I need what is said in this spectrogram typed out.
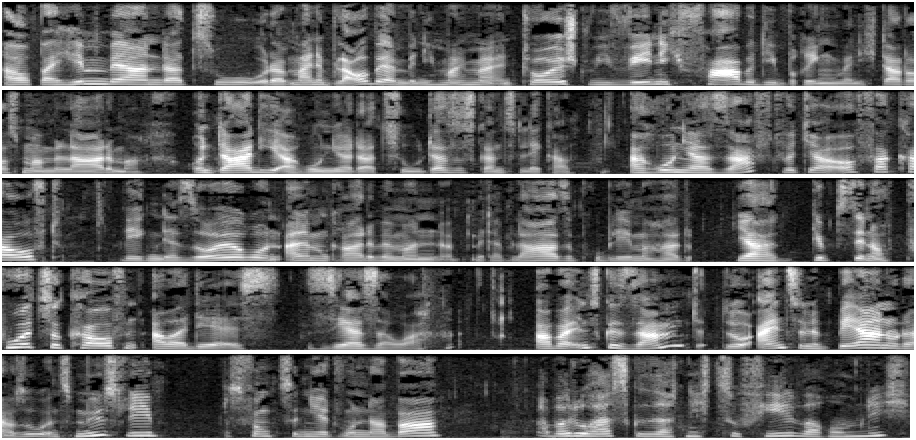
auch bei Himbeeren dazu oder meine Blaubeeren bin ich manchmal enttäuscht, wie wenig Farbe die bringen, wenn ich daraus Marmelade mache. Und da die Aronia dazu, das ist ganz lecker. Aronia Saft wird ja auch verkauft wegen der Säure und allem, gerade wenn man mit der Blase Probleme hat. Ja, gibt es den auch pur zu kaufen, aber der ist sehr sauer. Aber insgesamt, so einzelne Beeren oder so ins Müsli, das funktioniert wunderbar. Aber du hast gesagt, nicht zu viel. Warum nicht?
